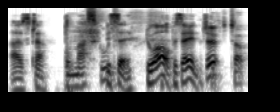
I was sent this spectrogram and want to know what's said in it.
Alles klar. Mach's gut. Bis, du auch. Bis dahin. Tschö. Ciao.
